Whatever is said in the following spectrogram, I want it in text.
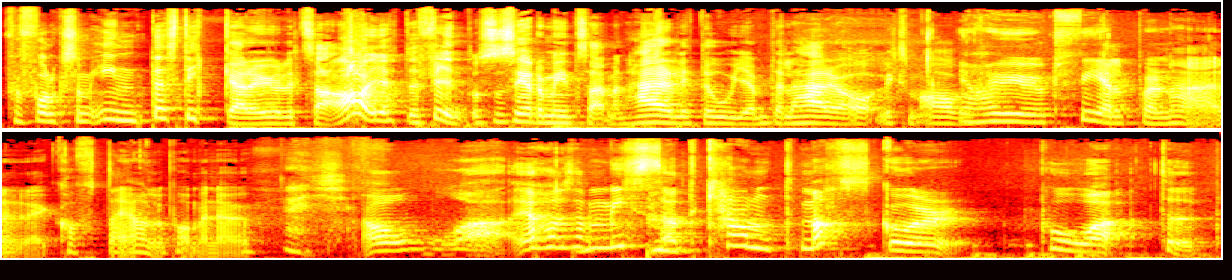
För folk som inte stickar är ju lite såhär, ja ah, jättefint och så ser de inte så här, men här är lite ojämnt eller här är liksom av. jag har ju gjort fel på den här koftan jag håller på med nu. Nej. Åh, jag har så missat kantmaskor på typ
